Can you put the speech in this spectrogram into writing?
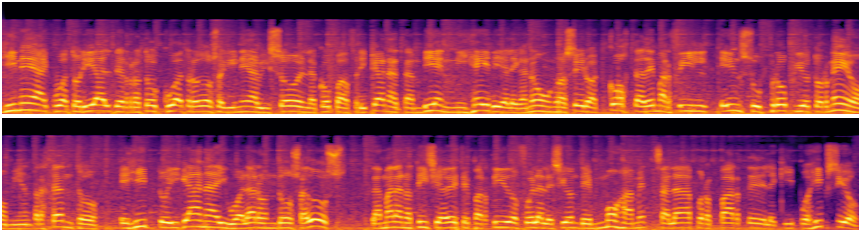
Guinea Ecuatorial derrotó 4-2 a Guinea-Bissau en la Copa Africana. También Nigeria le ganó 1-0 a Costa de Marfil en su propio torneo. Mientras tanto, Egipto y Ghana igualaron 2-2. La mala noticia de este partido fue la lesión de Mohamed Salah por parte del equipo egipcio.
